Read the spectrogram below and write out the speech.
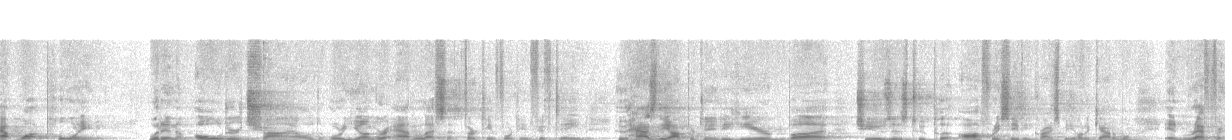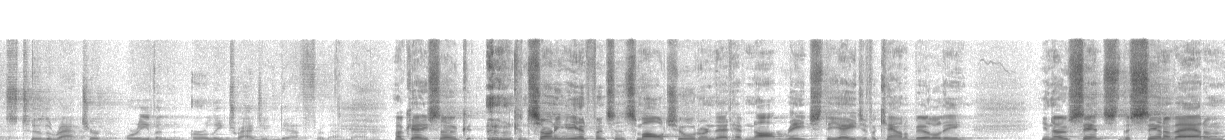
at what point would an older child or younger adolescent, 13, 14, 15, who has the opportunity here but chooses to put off receiving Christ be held accountable in reference to the rapture or even early tragic death for that matter? Okay, so concerning infants and small children that have not reached the age of accountability, you know, since the sin of Adam,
